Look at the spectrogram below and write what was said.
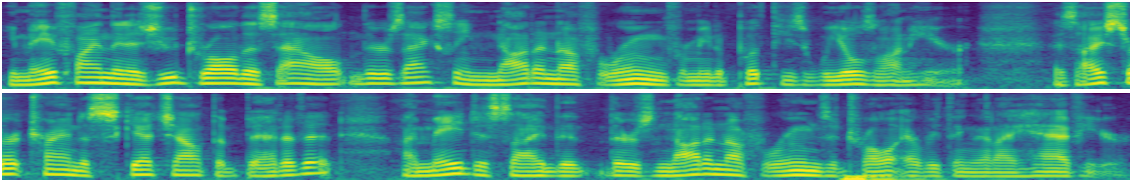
You may find that as you draw this out, there's actually not enough room for me to put these wheels on here. As I start trying to sketch out the bed of it, I may decide that there's not enough room to draw everything that I have here.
